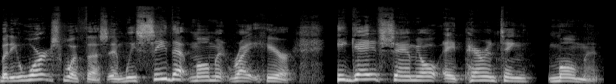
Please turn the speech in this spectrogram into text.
But He works with us, and we see that moment right here. He gave Samuel a parenting moment.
